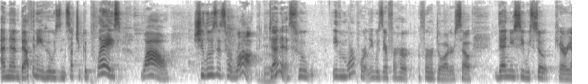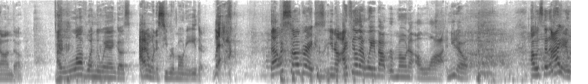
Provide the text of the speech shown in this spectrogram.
And then Bethany, who was in such a good place, wow, she loses her rock. Dennis, who even more importantly was there for her for her daughter. So then you see we still carry on though. I love when Luann goes, I don't want to see Ramona either. That was so great because you know I feel that way about Ramona a lot, and you know I was going to say, I,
